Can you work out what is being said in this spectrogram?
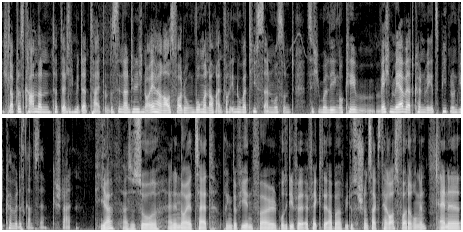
ich glaube, das kam dann tatsächlich mit der Zeit. Und das sind natürlich neue Herausforderungen, wo man auch einfach innovativ sein muss und sich überlegen, okay, welchen Mehrwert können wir jetzt bieten und wie können wir das Ganze gestalten. Ja, also so eine neue Zeit bringt auf jeden Fall positive Effekte, aber wie du schon sagst, Herausforderungen. Eine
